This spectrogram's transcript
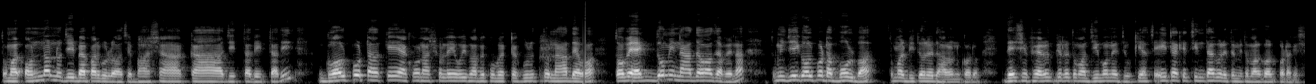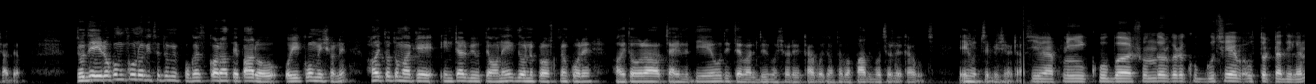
তোমার অন্যান্য যে ব্যাপারগুলো আছে ভাষা কাজ ইত্যাদি ইত্যাদি গল্পটাকে এখন আসলে ওইভাবে খুব একটা গুরুত্ব না দেওয়া তবে একদমই না দেওয়া যাবে না। তুমি যে গল্পটা বলবা তোমার ভিতরে ধারণ করো। দেশে ফেরত গেলে তোমার জীবনে ঝুঁকি আছে এইটাকে চিন্তা করে তুমি তোমার গল্পটাকে সাজাও। যদি এরকম কোনো কিছু তুমি ফোকাস করাতে পারো ওই কমিশনে হয়তো তোমাকে ইন্টারভিউতে অনেক ধরনের প্রশ্ন করে হয়তো ওরা চাইলে দিয়েও দিতে পারে দুই বছরের কাগজ অথবা পাঁচ বছরের কাগজ। এই হচ্ছে বিষয়টা। জি আপনি খুব সুন্দর করে খুব গুছিয়ে উত্তরটা দিলেন।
